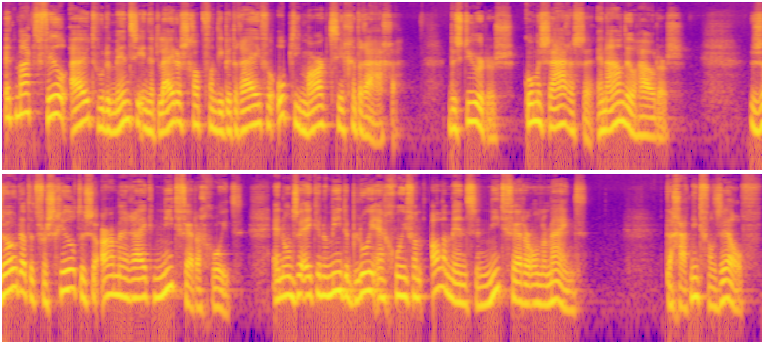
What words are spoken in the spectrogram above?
Het maakt veel uit hoe de mensen in het leiderschap van die bedrijven op die markt zich gedragen. Bestuurders, commissarissen en aandeelhouders. Zodat het verschil tussen arm en rijk niet verder groeit en onze economie de bloei en groei van alle mensen niet verder ondermijnt. Dat gaat niet vanzelf.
